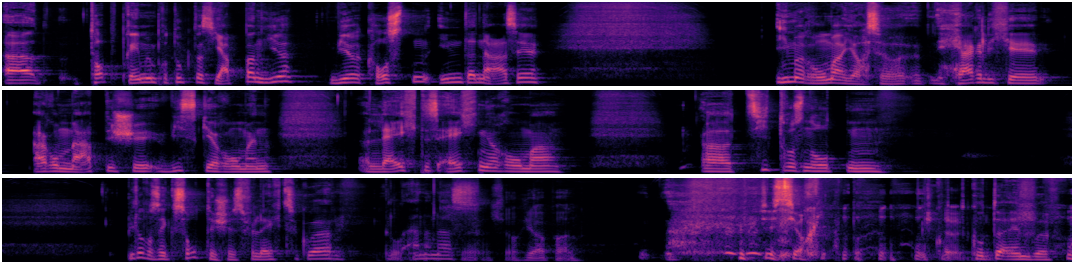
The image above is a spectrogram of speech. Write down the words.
äh, Top-Premium-Produkt aus Japan hier. Wir kosten in der Nase im Aroma, ja, so herrliche aromatische Whisky-Aromen, leichtes Eichenaroma, äh, Zitrusnoten, ein bisschen was Exotisches vielleicht sogar, bisschen Ananas. Ja, ist ja auch Japan. das ist ja auch Japan. Gut, guter Einwurf.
